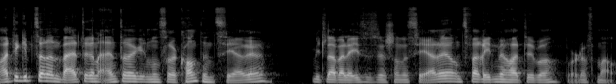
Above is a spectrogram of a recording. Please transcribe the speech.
Heute gibt es einen weiteren Eintrag in unserer Content-Serie. Mittlerweile ist es ja schon eine Serie und zwar reden wir heute über Word of Mouth.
